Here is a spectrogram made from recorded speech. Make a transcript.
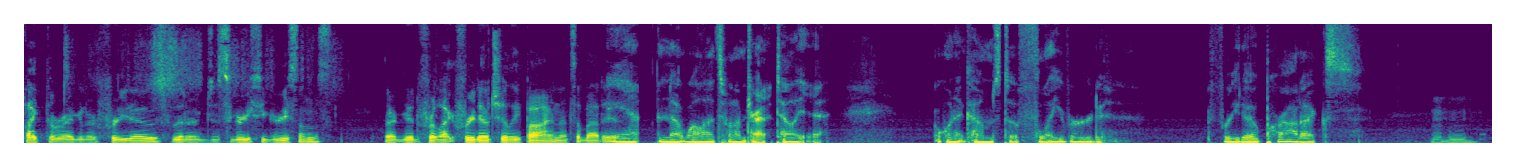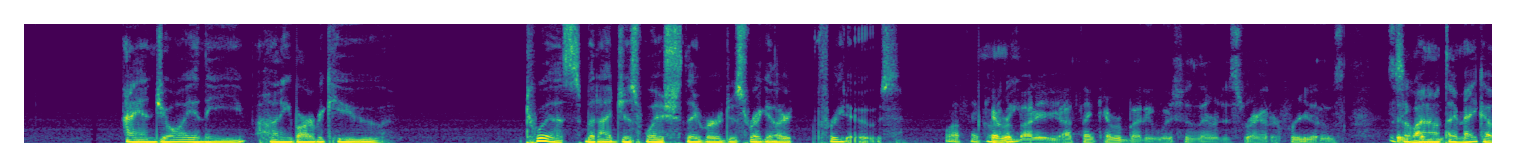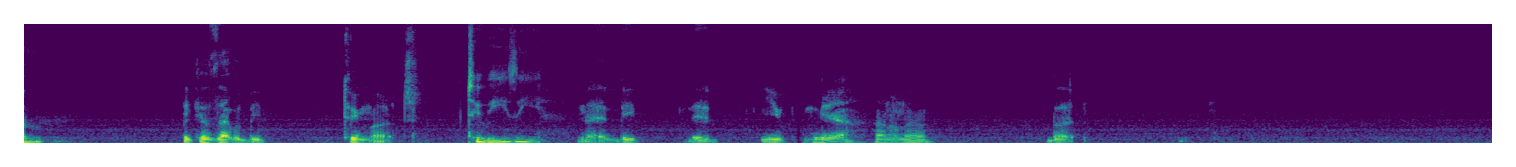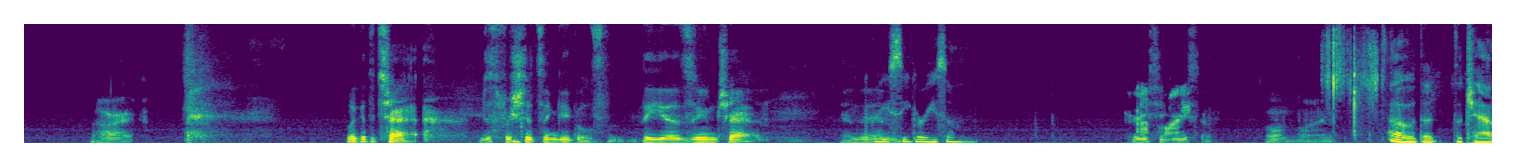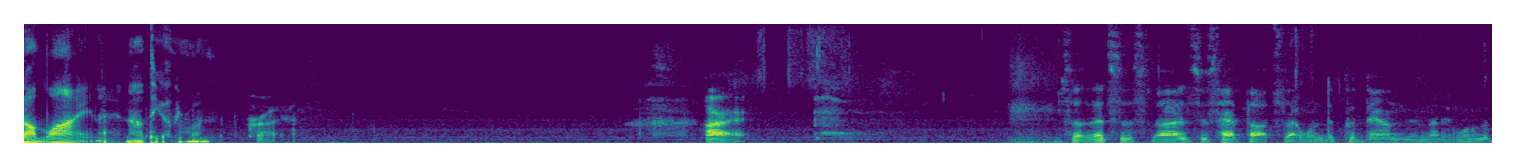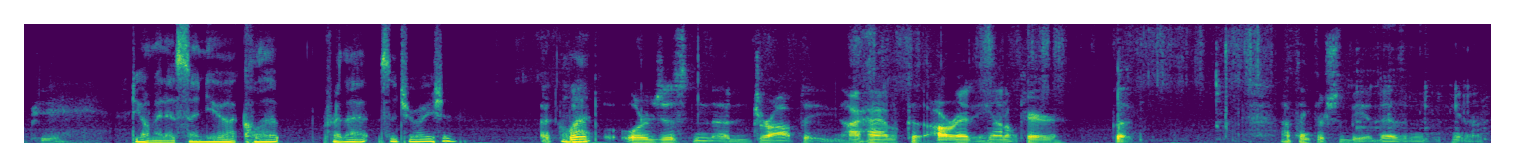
Like the regular Fritos that are just greasy greaseums? They're good for like Frito chili pie, and that's about it. Yeah, no, well, that's what I'm trying to tell you. When it comes to flavored Frito products, hmm I enjoy the honey barbecue twists, but I just wish they were just regular Fritos. Well, I think everybody, I think everybody wishes they were just regular Fritos. So, you why don't they make them Because that would be too much. too easy? It'd be, it, you, yeah, I don't know. But, alright. Look at the chat, just for shits and giggles. The uh, Zoom chat. And then Greasy greasem. Greasy Greasy. Online. Oh, the the chat online, not the other one. Right. Alright. So that's just, I just had thoughts that I wanted to put down and I didn't want them to be Do you want me to send you a clip for that situation? a clip or just a drop that I have already. I don't care. But I think there should be a designated, you know.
